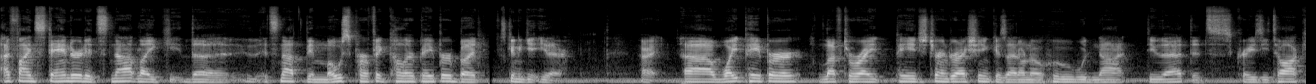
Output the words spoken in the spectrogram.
I find standard it's not like the it's not the most perfect color paper, but it's going to get you there. All right, uh, white paper, left to right page turn direction because I don't know who would not do that. It's crazy talk.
